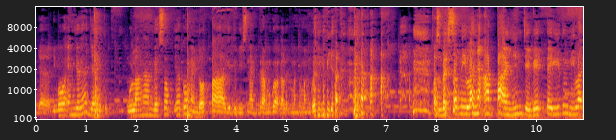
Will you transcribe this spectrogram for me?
ya dibawa enjoy aja gitu ulangan besok ya gue main Dota gitu di snapgram gue kalau teman-teman gue ini ya pas besok nilainya apa anjing CBT itu nilai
